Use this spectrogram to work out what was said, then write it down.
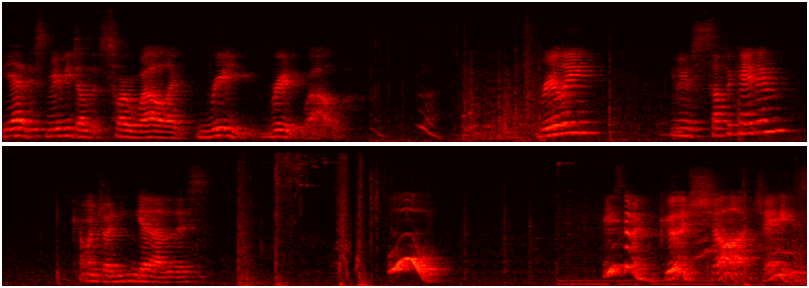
yeah, this movie does it so well, like really, really well. Really? you're gonna suffocate him? Come on, John, you can get out of this. Ooh! He's got a good shot, jeez.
